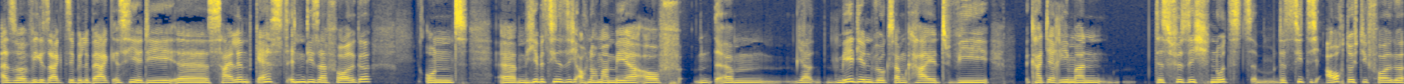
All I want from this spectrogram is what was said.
also wie gesagt, Sibylle Berg ist hier die äh, Silent Guest in dieser Folge. Und ähm, hier beziehen sie sich auch nochmal mehr auf ähm, ja, Medienwirksamkeit, wie Katja Riemann das für sich nutzt. Das zieht sich auch durch die Folge,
